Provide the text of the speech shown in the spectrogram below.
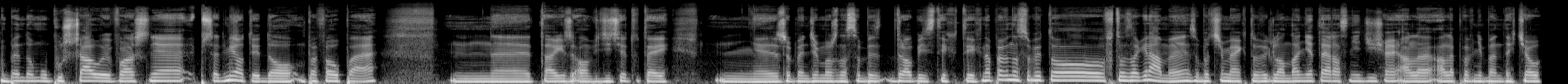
będą upuszczały właśnie przedmioty do PvP. Mm, e, Także, o, widzicie tutaj, e, że będzie można sobie zrobić z tych, tych. Na pewno sobie to w to zagramy. Zobaczymy, jak to wygląda. Nie teraz, nie dzisiaj, ale, ale pewnie będę chciał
